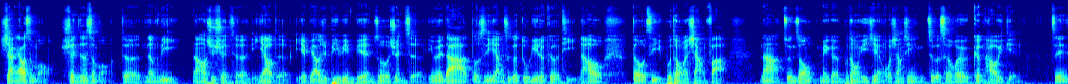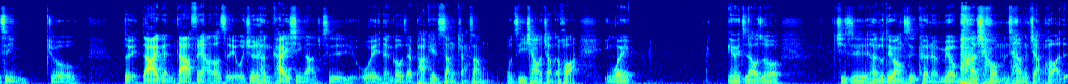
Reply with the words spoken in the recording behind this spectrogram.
想要什么，选择什么的能力，然后去选择你要的，也不要去批评别人做选择，因为大家都是一样，是个独立的个体，然后都有自己不同的想法。那尊重每个人不同意见，我相信这个社会会更好一点。这件事情就对大家跟大家分享到这里，我觉得很开心啊！就是我也能够在 p o c k e t 上讲上我自己想要讲的话，因为因为知道说，其实很多地方是可能没有办法 像我们这样讲话的，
